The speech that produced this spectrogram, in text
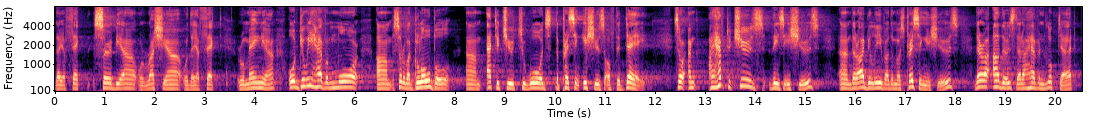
they affect Serbia or Russia, or they affect Romania? Or do we have a more um, sort of a global um, attitude towards the pressing issues of the day. So um, I have to choose these issues um, that I believe are the most pressing issues. There are others that I haven't looked at,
